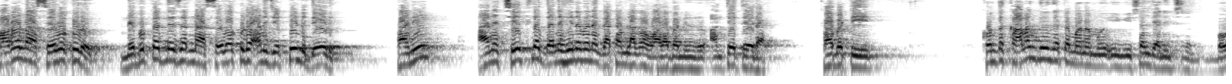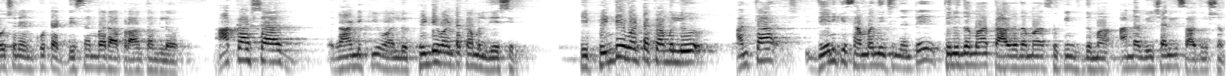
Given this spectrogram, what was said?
ఫరో నా సేవకుడు నెబుకద్ నా సేవకుడు అని చెప్పిండు దేవుడు. కానీ ఆయన చేతిలో ఘనహీనమైన ఘటంలాగా వాడబడినాడు అంతే తేడా. కాబట్టి కొంతకాలం క్రిందట మనము ఈ విషయాలు ధ్యానించినాం. బహుశా అనుకుంటా డిసెంబర్ ఆ ప్రాంతంలో. ఆకాశ రాణికి వాళ్ళు పిండి వంటకములు చేసి ఈ పిండి వంటకములు అంతా దేనికి సంబంధించిందంటే తినుదమా తాగదమా సుఖించుదమా అన్న విషయానికి సాదృశ్యం.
